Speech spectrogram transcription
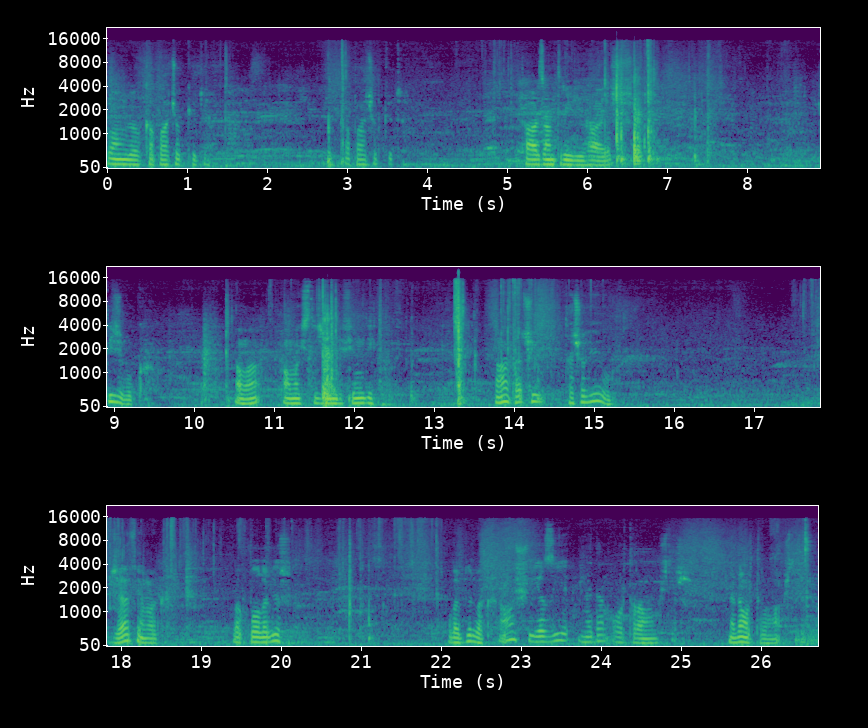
Gone Girl kapağı çok kötü. Kapağı çok kötü. Tarzan 3D hayır. Digibook. Ama almak isteyeceğim bir film değil. Aha Touch of You. Güzel film bak. Bak bu olabilir. Olabilir bak. Ama şu yazıyı neden ortalamamışlar? Neden ortalamamışlar acaba?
